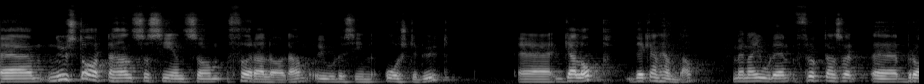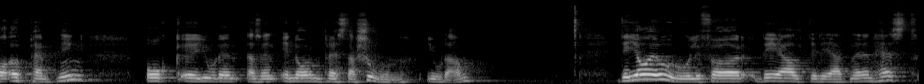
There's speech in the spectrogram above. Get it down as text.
Uh, nu startade han så sent som förra lördagen och gjorde sin årsdebut. Eh, galopp, det kan hända. Men han gjorde en fruktansvärt eh, bra upphämtning och eh, gjorde en, alltså en enorm prestation. Gjorde han. Det jag är orolig för det är alltid det att när en häst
